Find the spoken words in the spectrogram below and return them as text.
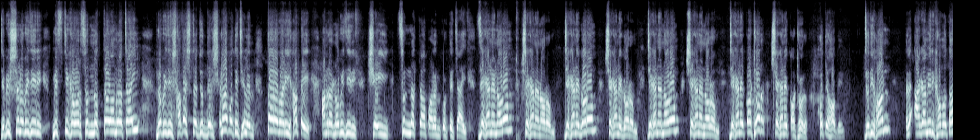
যে বিশ্ব নবীজির মিষ্টি খাওয়ার সুন্নতটাও আমরা চাই। নবীজি সাতাশটা যুদ্ধের সেনাপতি ছিলেন, তরবারি হাতে আমরা নবীজির সেই সুন্নতটাও পালন করতে চাই। যেখানে নরম, সেখানে নরম। যেখানে গরম, সেখানে গরম। যেখানে নরম, সেখানে নরম। যেখানে কঠোর, সেখানে কঠোর হতে হবে। যদি হন, তাহলে আগামীর ক্ষমতা,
